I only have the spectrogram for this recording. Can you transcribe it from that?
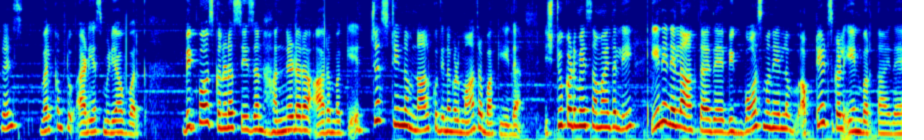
ಫ್ರೆಂಡ್ಸ್ ವೆಲ್ಕಮ್ ಟು ಆಡಿಯಸ್ media work Bigg Boss Kannada season ಹನ್ನೆರಡರ ಆರಂಭಕ್ಕೆ ಜಸ್ಟ್ ಇನ್ನು ನಾಲ್ಕು ದಿನಗಳು ಮಾತ್ರ ಬಾಕಿ ಇದೆ. ಇಷ್ಟು ಕಡಿಮೆ ಸಮಯದಲ್ಲಿ ಏನೇನೆಲ್ಲ ಆಗ್ತಾ ಇದೆ? ಬಿಗ್ ಬಾಸ್ ಮನೆಯೆಲ್ಲ ಅಪ್ಡೇಟ್ಸ್ಗಳು ಏನು ಬರ್ತಾ ಇದೆ?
